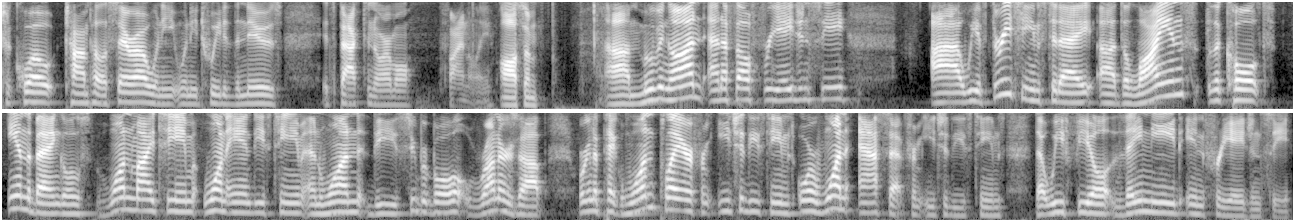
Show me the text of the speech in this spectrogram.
to quote Tom Pelissero when he when he tweeted the news, it's back to normal. Finally. Awesome. Um, moving on, NFL free agency. Uh, we have three teams today: uh, the Lions, the Colts, and the Bengals. One my team, one Andy's team, and one the Super Bowl runners-up. We're gonna pick one player from each of these teams, or one asset from each of these teams that we feel they need in free agency.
